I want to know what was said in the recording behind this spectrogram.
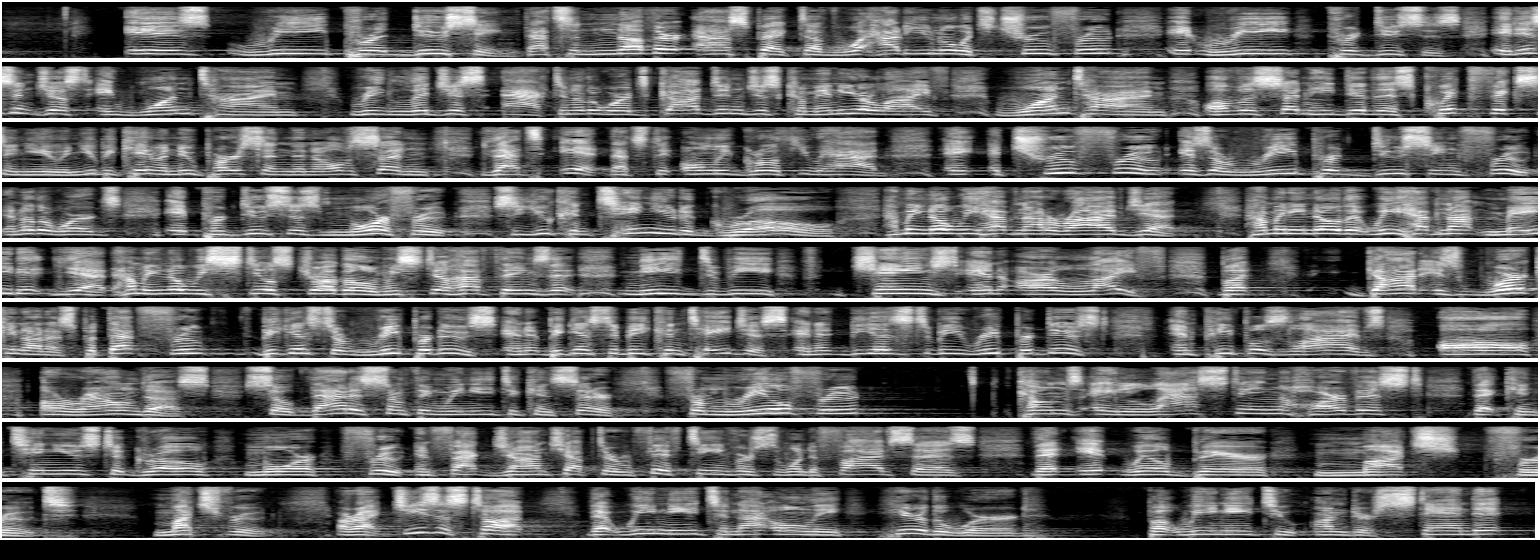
is reproducing. That's another aspect of what, how do you know it's true fruit? It reproduces. It isn't just a one time religious act. In other words, God didn't just come into your life one time, all of a sudden He did this quick fix in you and you became a new person, then all of a sudden that's it. That's the only growth you had. A, a true fruit is a reproducing fruit. In other words, it produces more fruit. So you continue to grow. How many know we have not arrived yet? How many know that we have not made it yet? How many know we still struggle and we still have things that need to be changed in our life? But God is working on us, but that fruit begins to reproduce and it begins to be contagious and it begins to be reproduced in people's lives all around us. So that is something we need to consider. From real fruit comes a lasting harvest that continues to grow more fruit. In fact, John chapter 15, verses 1 to 5 says that it will bear much fruit. Much fruit. All right, Jesus taught that we need to not only hear the word, but we need to understand it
